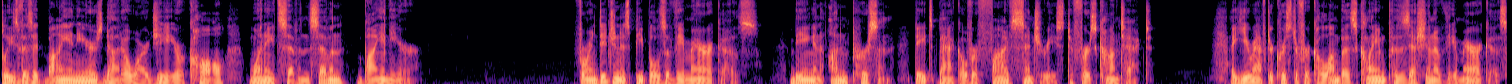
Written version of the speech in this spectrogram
please visit bioneers.org or call 1 877 Bioneer. For indigenous peoples of the Americas, being an unperson dates back over five centuries to first contact. A year after Christopher Columbus claimed possession of the Americas,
